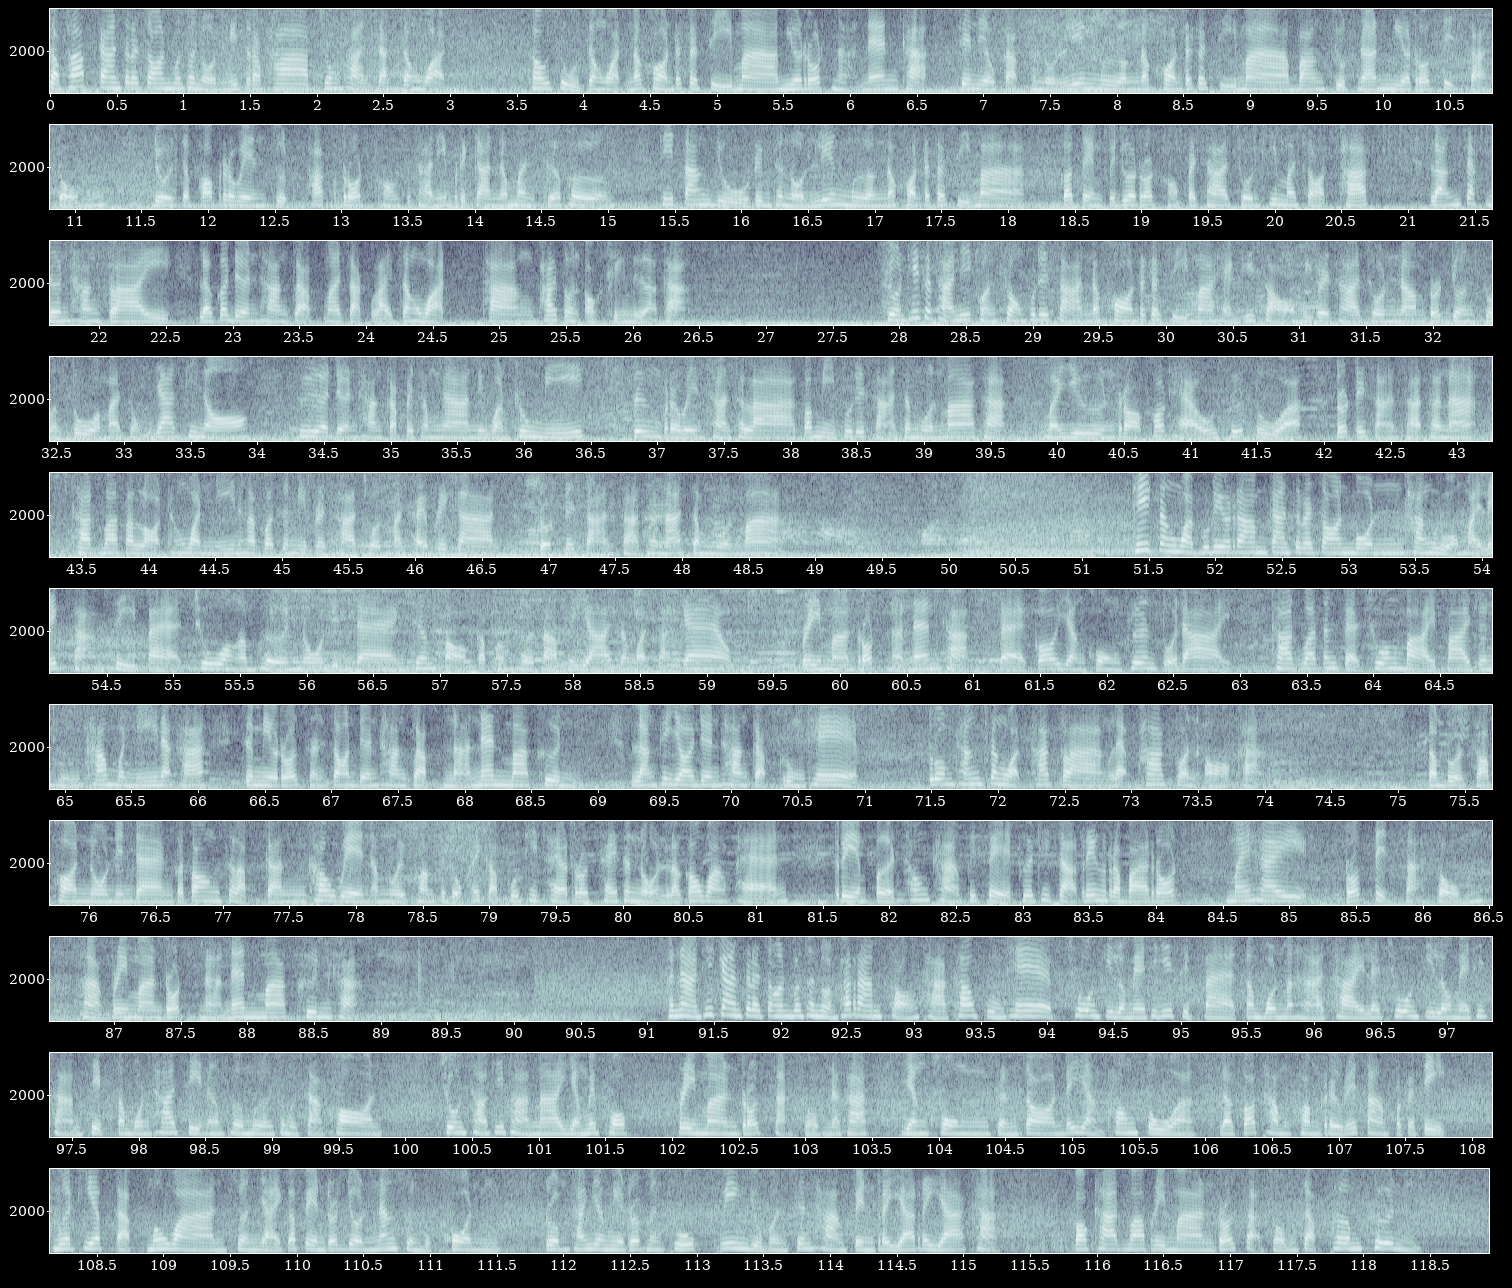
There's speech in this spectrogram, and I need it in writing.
สภาพการจราจรบนถนนมิตรภาพช่วงผ่านจากจังหวัด เข้าสู่จังหวัดนครราชสีมามีรถหนาแน่นค่ะ เช่นเดียวกับถนนเลี่ยงเมือง นครราชสีมาบางจุดนั้นมีรถติดสะสม โดยเฉพาะบริเวณจุดพักรถของสถานีบริการน้ำมันเชื้อเพลิง ที่ตั้งอยู่ริมถนนเลี่ยงเมือง นครราชสีมา ก็เต็มไปด้วยรถของประชาชนที่มาจอดพัก หลังจากเดินทางไกล แล้วก็เดินทางกลับมาจากหลายจังหวัดทางภาคตะวันออกเฉียงเหนือค่ะ ส่วนที่สถานีขนส่งผู้โดยสารนครราชสีมาแห่งที่ 2 มีประชาชนนำรถยนต์ส่วนตัวมาส่งญาติพี่น้อง เพื่อเดินทางกลับไปทำงานในวันพรุ่งนี้ ซึ่งบริเวณชานชาลาก็มีผู้โดยสารจำนวนมากค่ะ มายืนรอเข้าแถวซื้อตั๋ว รถโดยสารสาธารณะ คาดว่าตลอดทั้งวันนี้นะคะก็จะมีประชาชนมาใช้บริการ รถโดยสารสาธารณะจำนวนมาก ที่จังหวัดบุรีรัมย์การจราจรบนทางหลวงหมายเลข 348 ช่วงอำเภอโนนดินแดง เชื่อมต่อกับอำเภอตาพระยาจังหวัดสระแก้ว ปริมาณรถหนาแน่นค่ะ แต่ก็ยังคงเคลื่อนตัวได้ คาดว่าตั้งแต่ช่วงบ่ายไปจนถึงค่ำวันนี้นะคะ จะมีรถสัญจรเดินทางกลับหนาแน่นมากขึ้น หลังทยอยเดินทางกลับกรุงเทพ รวมทั้งจังหวัดภาคกลางและภาคตะวันออกค่ะ ตำรวจสพโนนดินแดงก็ต้องสลับกันเข้าเวรอำนวยความสะดวกให้กับผู้ที่ใช้รถใช้ถนน แล้วก็วางแผน เตรียมเปิดช่องทางพิเศษเพื่อที่จะเร่งระบายรถ ไม่ให้รถติดสะสม หากปริมาณรถหนาแน่นมากขึ้นค่ะขณะที่การจราจรบนถนนพระราม 2 ขาเข้ากรุงเทพ ช่วงกิโลเมตรที่ 28 ตำบลมหาชัย และช่วงกิโลเมตรที่ 30 ตำบลท่าจีนอำเภอเมืองสมุทรสาคร ช่วงเช้าที่ผ่านมายังไม่พบ ปริมาณรถสะสมนะคะ ยังคงสัญจรได้อย่างคล่องตัว แล้วก็ทำความเร็วได้ตามปกติ เมื่อเทียบกับเมื่อวาน ส่วนใหญ่ก็เป็นรถยนต์นั่งส่วนบุคคล รวมทั้งยังมีรถบรรทุกวิ่งอยู่บนเส้นทางเป็นระยะระยะค่ะ ก็คาดว่าปริมาณรถสะสมจะเพิ่มขึ้น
